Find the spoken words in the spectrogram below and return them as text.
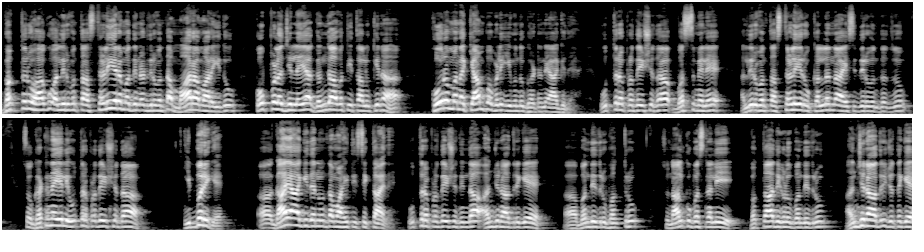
ಭಕ್ತರು ಹಾಗೂ ಅಲ್ಲಿರುವಂಥ ಸ್ಥಳೀಯರ ಮಧ್ಯೆ ನಡೆದಿರುವಂಥ ಮಾರಾಮಾರಿ ಇದು. ಕೊಪ್ಪಳ ಜಿಲ್ಲೆಯ ಗಂಗಾವತಿ ತಾಲೂಕಿನ ಕೋರಮ್ಮನ ಕ್ಯಾಂಪ್ ಬಳಿ ಈ ಒಂದು ಘಟನೆ ಆಗಿದೆ. ಉತ್ತರ ಪ್ರದೇಶದ ಬಸ್ ಮೇಲೆ ಅಲ್ಲಿರುವಂಥ ಸ್ಥಳೀಯರು ಕಲ್ಲನ್ನು ಎಸೆದಿರುವಂಥದ್ದು ಸೊ ಘಟನೆಯಲ್ಲಿ ಉತ್ತರ ಪ್ರದೇಶದ ಇಬ್ಬರಿಗೆ ಗಾಯ ಆಗಿದೆ ಅನ್ನುವಂಥ ಮಾಹಿತಿ ಸಿಗ್ತಾ ಇದೆ. ಉತ್ತರ ಪ್ರದೇಶದಿಂದ ಅಂಜನಾದ್ರಿಗೆ ಬಂದಿದ್ದರು ಭಕ್ತರು. ಸೊ ನಾಲ್ಕು ಬಸ್ನಲ್ಲಿ ಭಕ್ತಾದಿಗಳು ಬಂದಿದ್ದರು ಅಂಜನಾದ್ರಿ ಜೊತೆಗೆ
